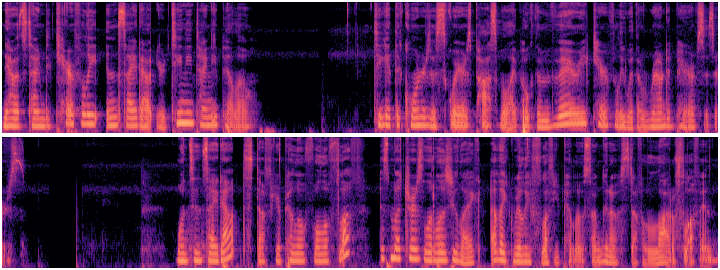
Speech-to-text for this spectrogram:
Now it's time to carefully inside out your teeny tiny pillow. To get the corners as square as possible, I poke them very carefully with a rounded pair of scissors. Once inside out, stuff your pillow full of fluff, as much or as little as you like. I like really fluffy pillows, so I'm going to stuff a lot of fluff in.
